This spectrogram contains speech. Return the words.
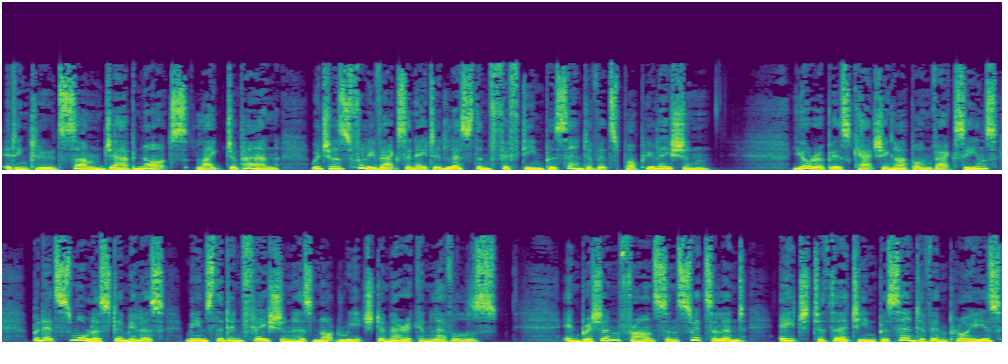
It includes some jab-nots, like Japan, which has fully vaccinated less than 15% of its population. Europe is catching up on vaccines, but its smaller stimulus means that inflation has not reached American levels. In Britain, France and Switzerland, 8 to 13% of employees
